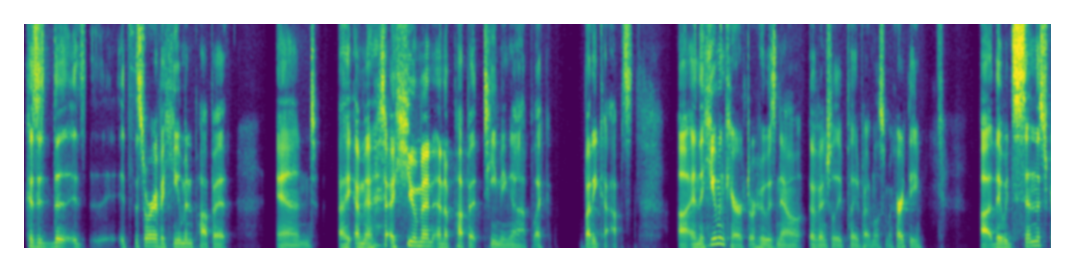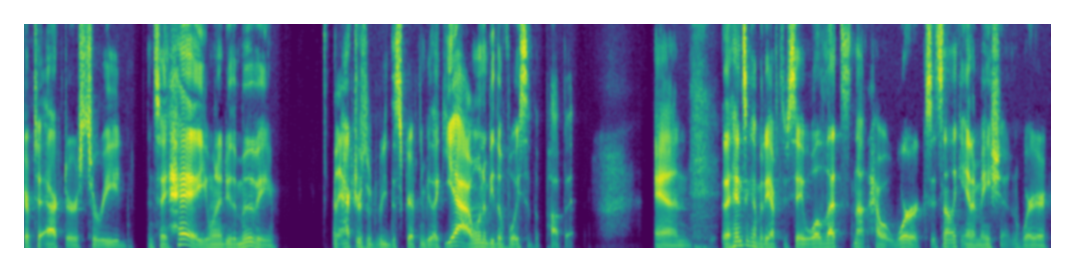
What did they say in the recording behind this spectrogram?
because it's the it's, it's the story of a human puppet and I, I mean a human and a puppet teaming up like buddy cops. Uh, and the human character, who is now eventually played by Melissa McCarthy, uh, they would send the script to actors to read and say, "Hey, you want to do the movie?" And actors would read the script and be like, "Yeah, I want to be the voice of the puppet." And the Henson Company have to say, "Well, that's not how it works. It's not like animation where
